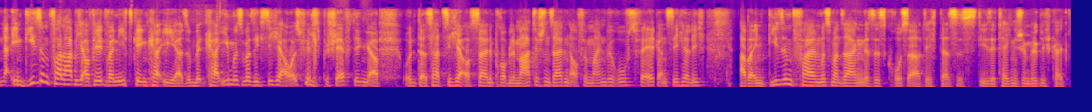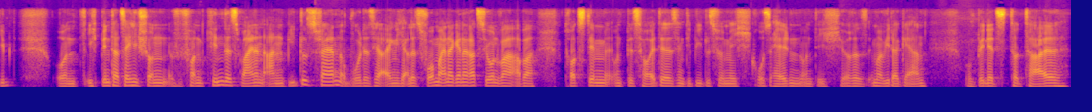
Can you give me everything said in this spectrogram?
Na, in diesem Fall habe ich auf jeden Fall nichts gegen KI. Also mit KI muss man sich sicher ausführlich beschäftigen. Und das hat sicher auch seine problematischen Seiten, auch für mein Berufsfeld ganz sicherlich. Aber in diesem Fall muss man sagen, das ist großartig, dass es diese technische Möglichkeit gibt. Und ich bin tatsächlich schon von Kindesbeinen an Beatles-Fan, obwohl das ja eigentlich alles vor meiner Generation war. Aber trotzdem und bis heute sind die Beatles für mich große Helden und ich höre es immer wieder gern und bin jetzt total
